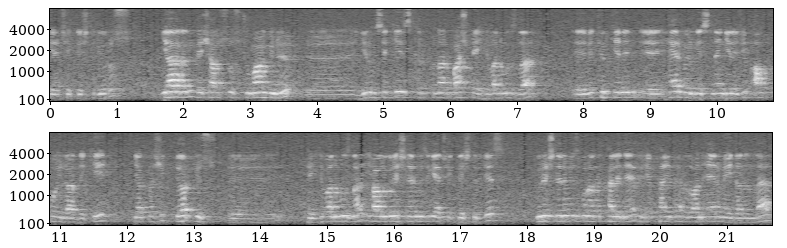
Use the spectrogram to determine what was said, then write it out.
gerçekleştiriyoruz. Yarın 5 Ağustos Cuma günü e, 28 Kırkpınar Baş Pehlivanımızla e, ve Türkiye'nin e, her bölgesinden gelecek alt koylardaki yaklaşık 400 e, pehlivanımızla yağlı güreşlerimizi gerçekleştireceğiz. Güreşlerimiz burada kalede Recep Tayyip Erdoğan Er Meydanı'nda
